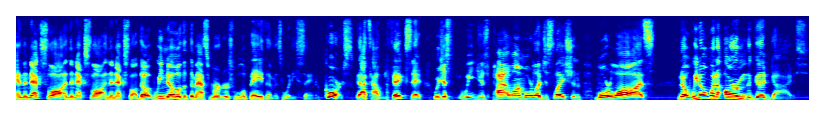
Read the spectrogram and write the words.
and the next law and the next law and the next law. Though we know that the mass murderers will obey them, is what he's saying. Of course, that's how we fix it. We just we just pile on more legislation, more laws. No, we don't want to arm the good guys.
